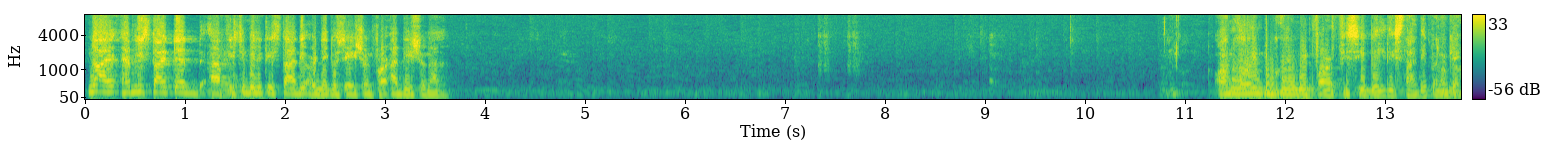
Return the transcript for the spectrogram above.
No, I- have you started uh, feasibility study or negotiation for additional? Ongoing procurement for feasibility study pa lang. Okay.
